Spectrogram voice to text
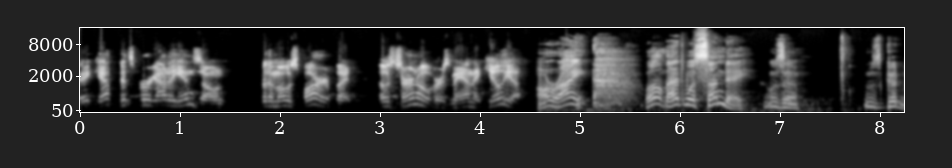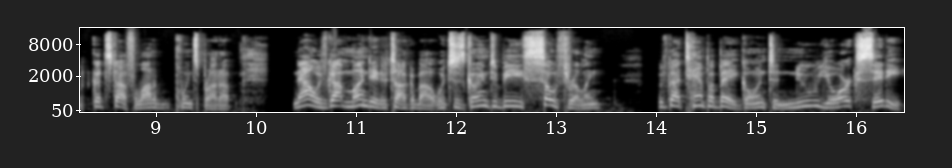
they kept Pittsburgh out of the end zone for the most part, but those turnovers, man, they kill you. All right. Well, that was Sunday. It was a it was good good stuff. A lot of points brought up. Now we've got Monday to talk about, which is going to be so thrilling. We've got Tampa Bay going to New York City.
